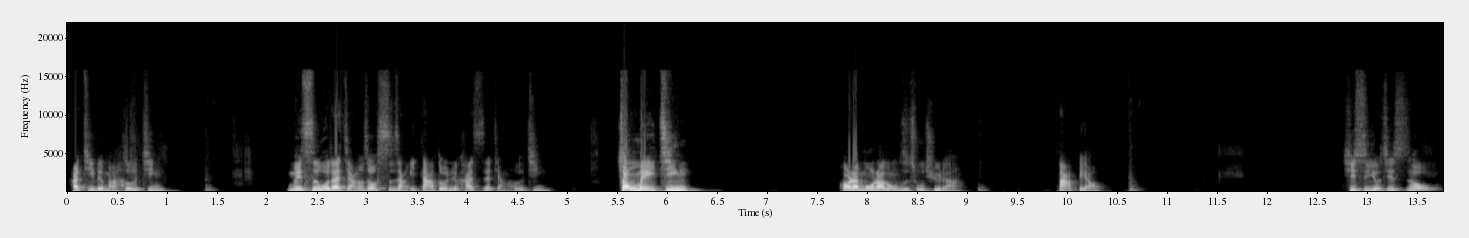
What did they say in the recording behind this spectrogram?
还记得吗？合金，每次我在讲的时候，市场一大堆人就开始在讲合金，中美金，后来摩纳融资出去了，大标。其实有些时候。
